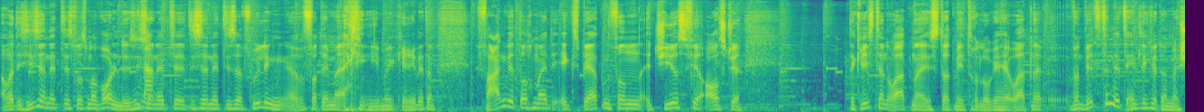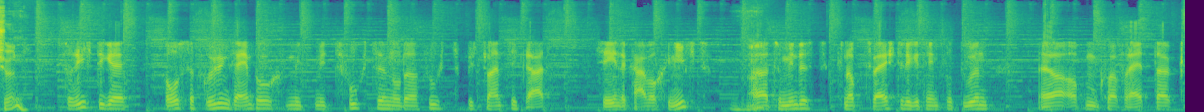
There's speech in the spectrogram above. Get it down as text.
Aber das ist ja nicht das, was wir wollen. Das ist, ja nicht, das ist ja nicht dieser Frühling, äh, von dem wir eigentlich immer geredet haben. Fragen wir doch mal die Experten von Cheers für Austria. Der Christian Ortner ist dort Meteorologe, Herr Ortner. Wann wird es denn jetzt endlich wieder mal schön? so richtige großer Frühlingseinbruch mit, mit 15 oder 50 bis 20 Grad sehe ich in der Karwoche nicht. Äh, zumindest knapp zweistellige Temperaturen ja, ab dem Karfreitag,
